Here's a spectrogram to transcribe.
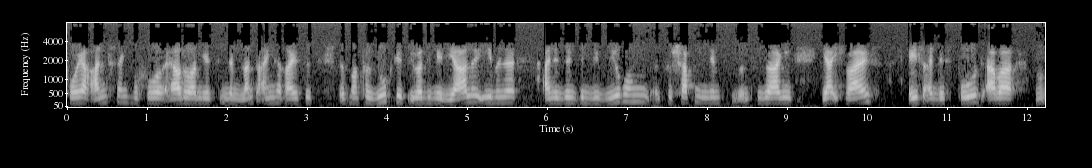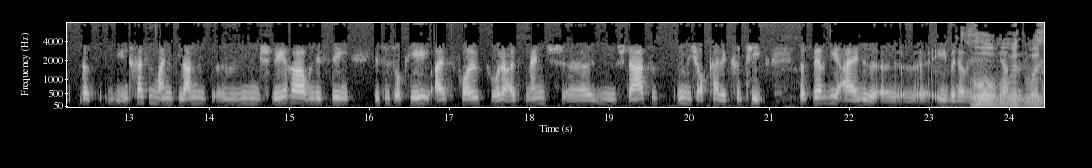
vorher anfängt, bevor Erdogan jetzt in dem Land eingereist ist, dass man versucht jetzt über die mediale Ebene eine Sensibilisierung zu schaffen, indem zu sagen, ja, ich weiß, er ist ein Despot, aber das, die Interessen meines Landes äh, liegen schwerer und deswegen ist es okay, als Volk oder als Mensch äh, dieses Staates übe ich auch keine Kritik. Das wäre die eine äh, Ebene. Oh, Moment, Moment,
